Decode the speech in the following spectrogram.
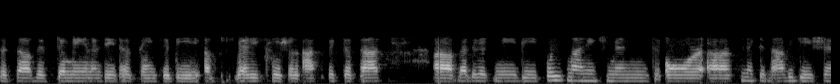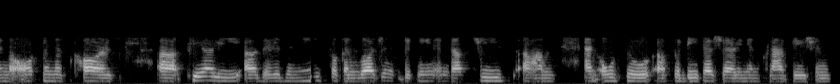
a service domain, and data is going to be a very crucial aspect of that. Uh, whether it may be fleet management or uh, connected navigation or autonomous cars, uh, clearly uh, there is a need for convergence between industries um, and also uh, for data sharing and collaboration.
